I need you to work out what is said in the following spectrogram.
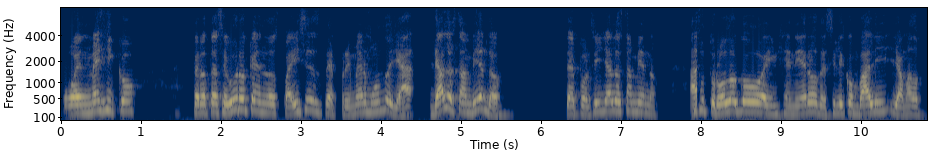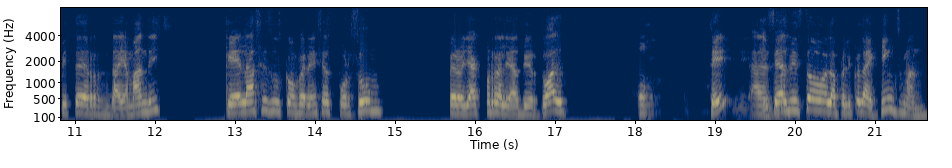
O en México. Pero te aseguro que en los países de primer mundo ya, ya lo están viendo. De por sí ya lo están viendo. Hay un futurólogo e ingeniero de Silicon Valley llamado Peter Diamandis, que él hace sus conferencias por Zoom, pero ya con realidad virtual. Oh. ¿Sí? ¿Sí has visto la película de Kingsman?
